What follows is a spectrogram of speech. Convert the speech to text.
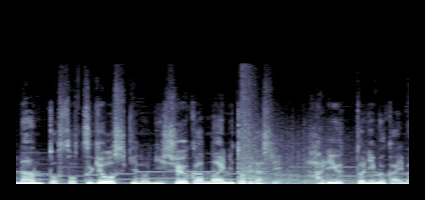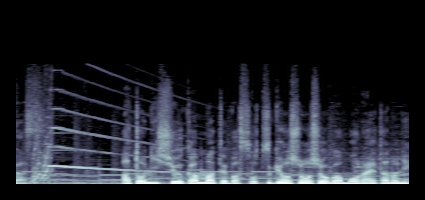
なんと卒業式の2週間前に飛び出し、ハリウッドに向かいます。あと2週間待てば卒業証書がもらえたのに、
